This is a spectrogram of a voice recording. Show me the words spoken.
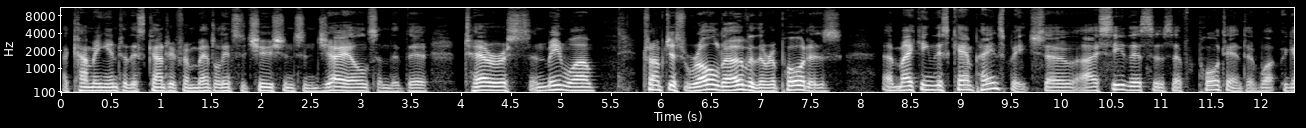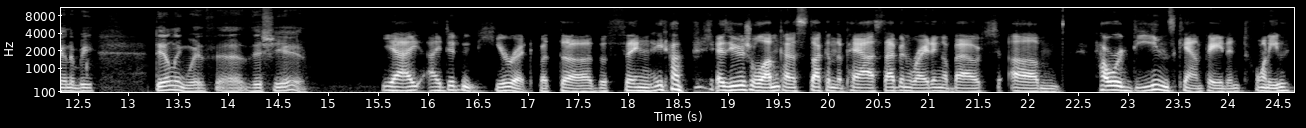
are coming into this country from mental institutions and jails and that they're terrorists. And meanwhile, Trump just rolled over the reporters uh, making this campaign speech. So I see this as a portent of what we're going to be dealing with uh, this year. Yeah, I, I didn't hear it, but the the thing, as usual, I'm kind of stuck in the past. I've been writing about um, Howard Dean's campaign in 20,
